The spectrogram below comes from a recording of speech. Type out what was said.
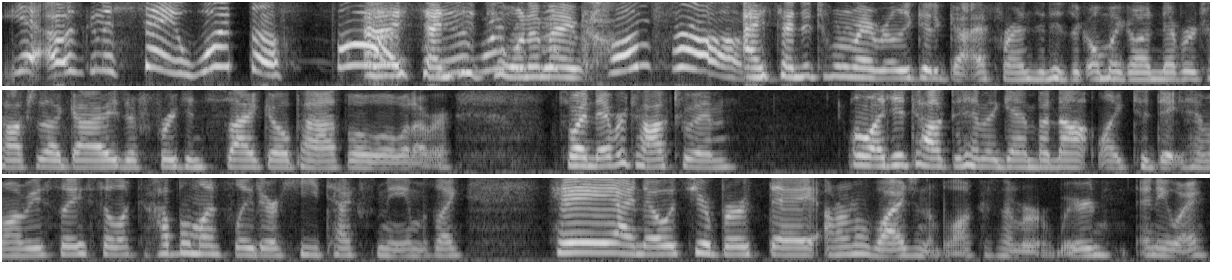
Yeah, I was gonna say, what the fuck? And I sent dude? it to Where one did of this my- come from? I sent it to one of my really good guy friends, and he's like, "Oh my god, never talk to that guy. He's a freaking psychopath." Blah blah whatever. So I never talked to him. Well, I did talk to him again, but not like to date him, obviously. So like a couple months later, he texted me and was like, "Hey, I know it's your birthday. I don't know why I didn't block his number. Weird. Anyway,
